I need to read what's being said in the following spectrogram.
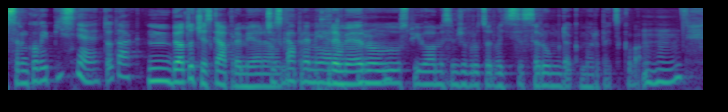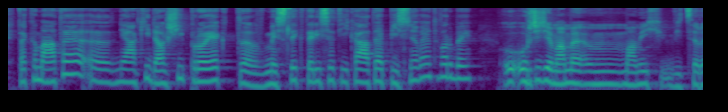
Srnkovy písně, to tak? Mm, Byla to česká premiéra. Česká premiéra. Premiéru zpívala, myslím, že v roce 2007 Dagmar Pecková. Mhm. Tak máte eh, nějaký další projekt v mysli, který se týká té písňové tvorby? Určitě máme, mám jich více,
